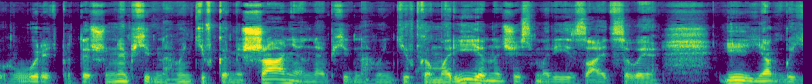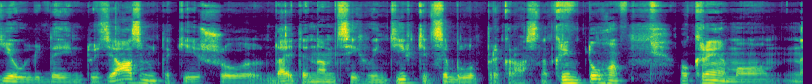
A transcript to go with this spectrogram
говорять про те, що необхідна гвинтівка Мішаня, необхідна гвинтівка Марія на честь Марії Зайцевої. І якби є у людей ентузіазм такий, що дайте нам ці гвинтівки, це було б прекрасно. Крім того, окремо е,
